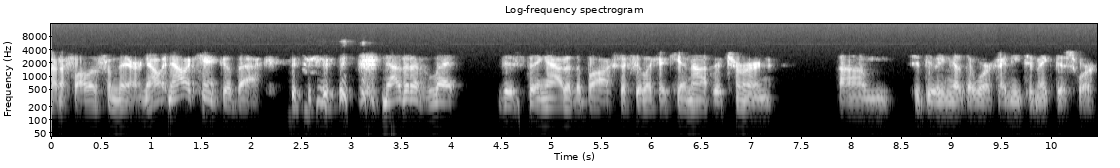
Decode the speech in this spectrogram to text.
kind of followed from there. Now, now I can't go back. now that I've let this thing out of the box, I feel like I cannot return um, to doing other work. I need to make this work.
